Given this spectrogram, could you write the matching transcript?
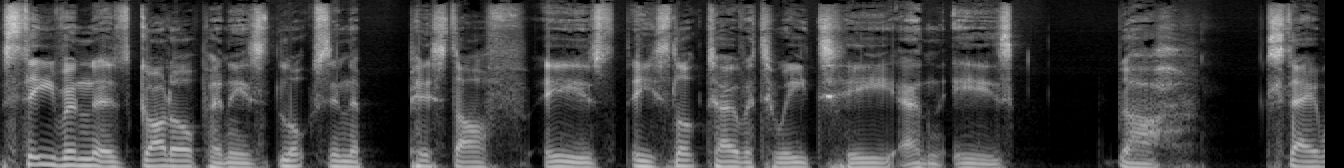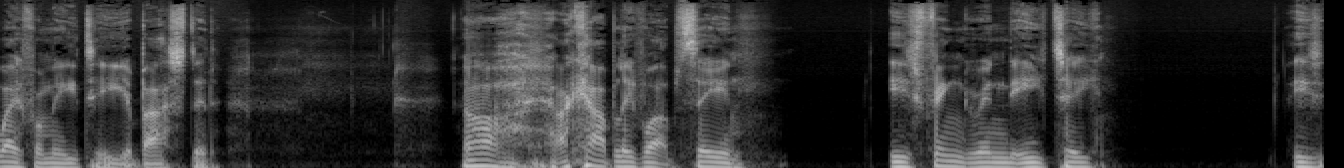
Stephen has got up and he's looks in the pissed off. He's he's looked over to ET and he's oh, stay away from ET, you bastard. Oh, I can't believe what I'm seeing. He's fingering ET. He's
